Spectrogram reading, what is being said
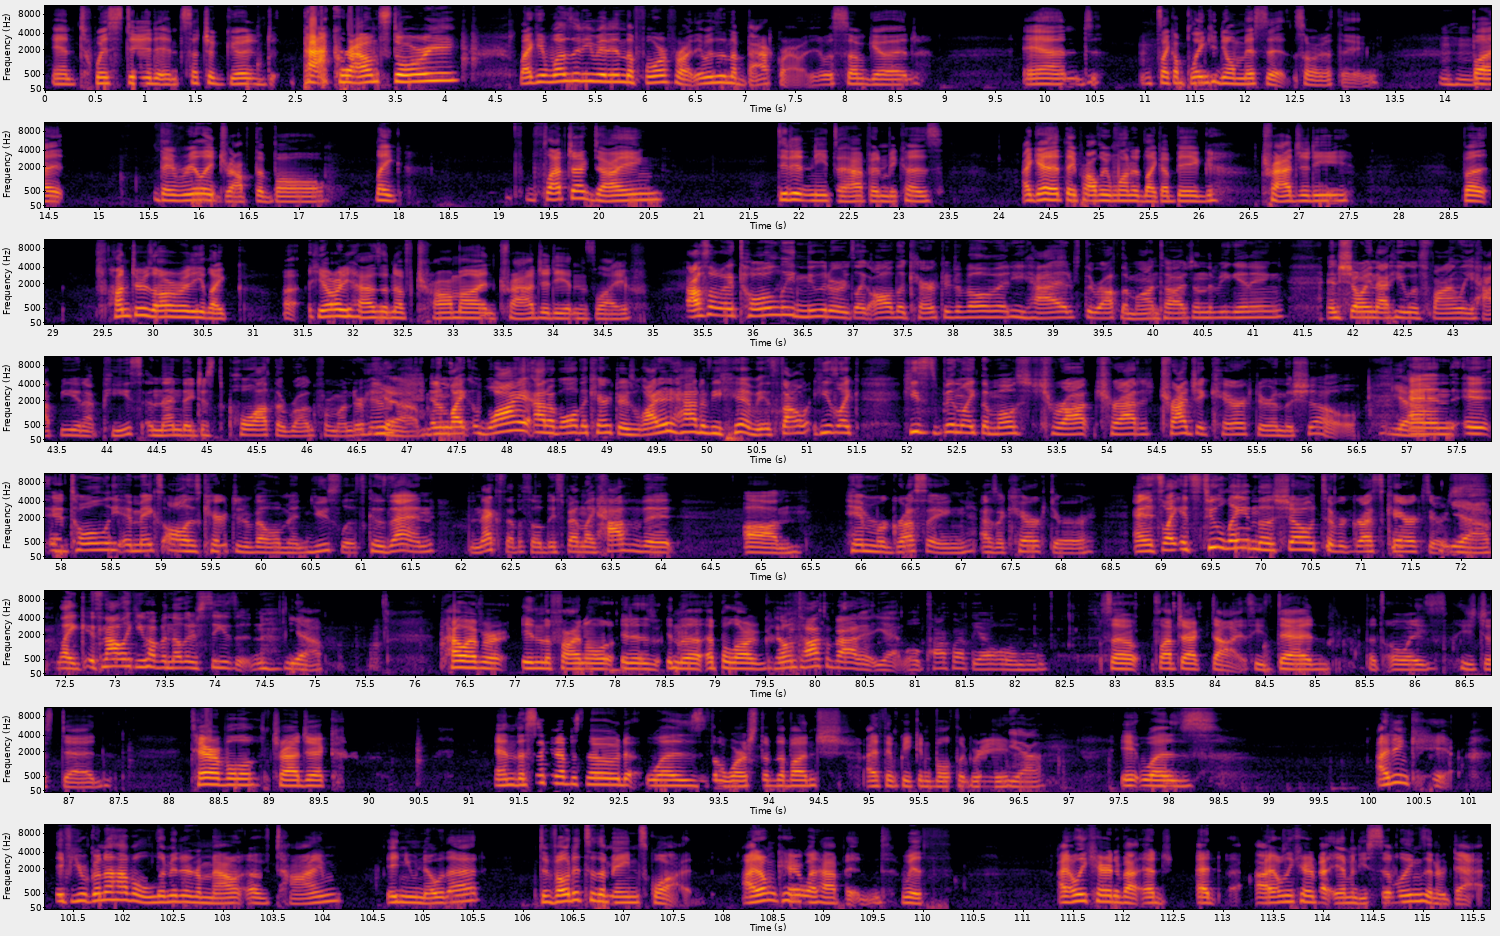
and twisted and such a good background story. Like it wasn't even in the forefront. It was in the background. It was so good. And it's like a blink and you'll miss it sort of thing. Mm-hmm. But they really dropped the ball. Like Flapjack dying didn't need to happen because I get it. They probably wanted like a big tragedy, but Hunter's already like uh, he already has enough trauma and tragedy in his life. Also, it totally neuters like all the character development he had throughout the montage in the beginning and showing that he was finally happy and at peace and then they just pull out the rug from under him. Yeah. And like why out of all the characters, why did it have to be him? It's not he's like he's been like the most tra- tra- tragic character in the show. Yeah. And it, it totally it makes all his character development useless cuz then the next episode they spend like half of it um him regressing as a character and it's like it's too late in the show to regress characters yeah. like it's not like you have another season Yeah. However, in the final, it is in the epilogue. don't talk about it yet we'll talk about the epilogue So Flapjack dies. He's dead. That's always he's just dead. Terrible, tragic. And the second episode was the worst of the bunch. I think we can both agree. yeah It was I didn't care. If you're going to have a limited amount of time and you know that, devote it to the main squad. I don't care what happened with I only cared about Ed Ed I only cared about Amity's siblings and her dad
